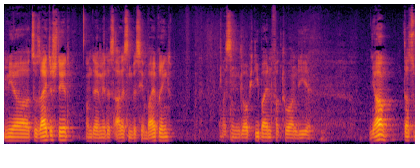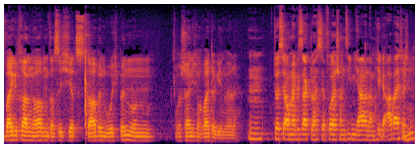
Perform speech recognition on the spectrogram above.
mir zur Seite steht und der mir das alles ein bisschen beibringt. Das sind, glaube ich, die beiden Faktoren, die ja, dazu beigetragen haben, dass ich jetzt da bin, wo ich bin und wahrscheinlich noch weitergehen werde. Mhm. Du hast ja auch mal gesagt, du hast ja vorher schon sieben Jahre lang hier gearbeitet. Mhm.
